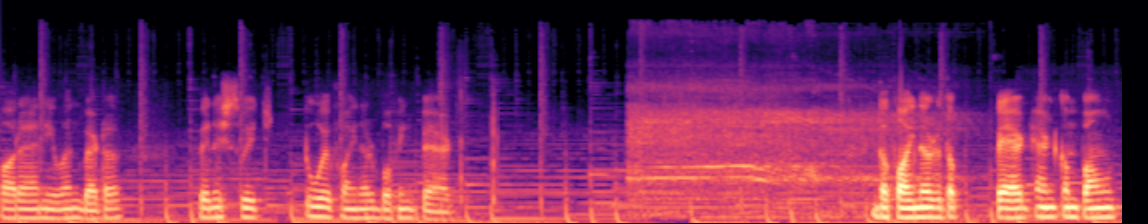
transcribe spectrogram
For an even better finish, switch to a finer buffing pad. The finer the pad and compound,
